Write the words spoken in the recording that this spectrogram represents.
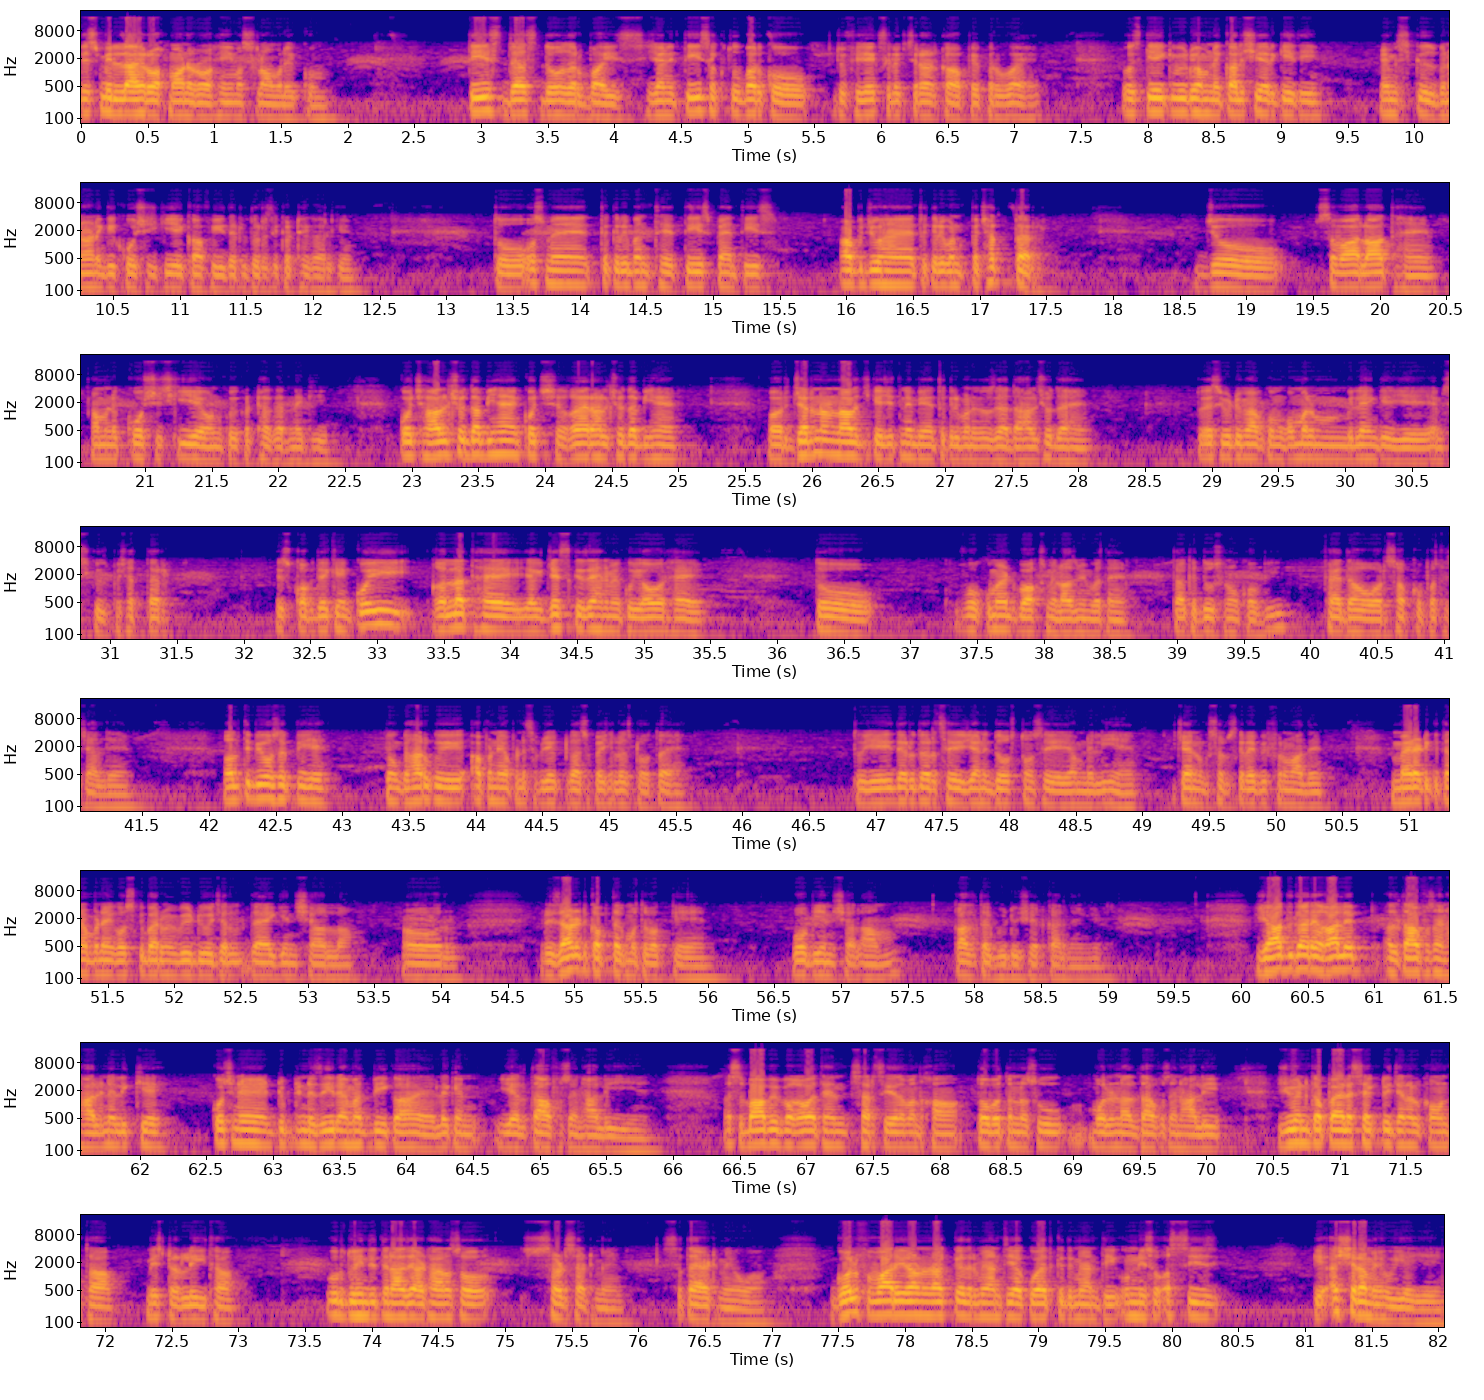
बिसमीम अल्लाम तीस दस दो हज़ार बाईस, यानी तीस अक्टूबर को जो फिज़िक्स लेक्चरर का पेपर हुआ है, उसकी एक वीडियो हमने कल शेयर की थी एम बनाने की कोशिश की है काफ़ी इधर उधर से इकट्ठे करके। तो उसमें तकरीबन थे तीस पैंतीस। अब जो हैं तकरीबन पचहत्तर जो सवालात हैं, हमने कोशिश की है उनको इकट्ठा करने की। कुछ हलशुदा भी हैं, कुछ गैर हलशुदा भी हैं, और जनरल नॉलेज के जितने भी हैं, तकरीबन ज़्यादा हलशुदा हैं। तो इस वीडियो में आपको मुकम्मल मिलेंगे ये एम सी क्यूज़ पचहत्तर। इसको आप देखें, कोई गलत है या जिसके जहन में कोई और है तो वो कमेंट बॉक्स में लाजमी बताएँ, ताकि दूसरों को भी फ़ायदा हो और सबको पता चल जाए। गलती भी हो सकती है, क्योंकि हर कोई अपने अपने सब्जेक्ट का स्पेशलिस्ट होता है। तो ये इधर उधर से, यानी दोस्तों से हमने लिए हैं। चैनल को सब्सक्राइब भी फरमा दें। मेरिट कितना बनेगा, उसके बारे में वीडियो चल जाएगी इन और रिज़ल्ट कब तक मुतव है, वो भी इन हम कल तक वीडियो शेयर कर देंगे। यादगार गालिब, अल्ताफ़ हुसैन हाली ने लिखी। कुछ ने डिप्टी नज़ीर अहमद भी कहा है, लेकिन ये अल्ताफ़ हुसैन हाली ही हैं। इसबाब बगावत हैं सर सैद अहमद ख़ान तोबतनसू मौलाना अल्ताफ़ हुसैन हाली। यू एन का पहला सेक्रेटरी जनरल कौन था? मिस्टर ली था। उर्दू हिंदी तनाज़ अठारह सौ सड़सठ में सताहठ में हुआ। गोल्फ वार ईरान इराक के दरमियान थी, या कुवैत के दरमियान थी। उन्नीस सौ अस्सी के अशरा में हुई है ये।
